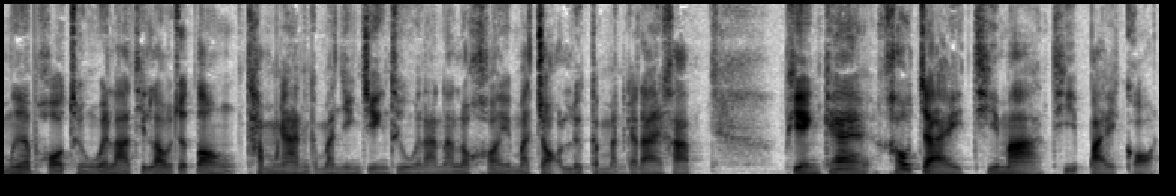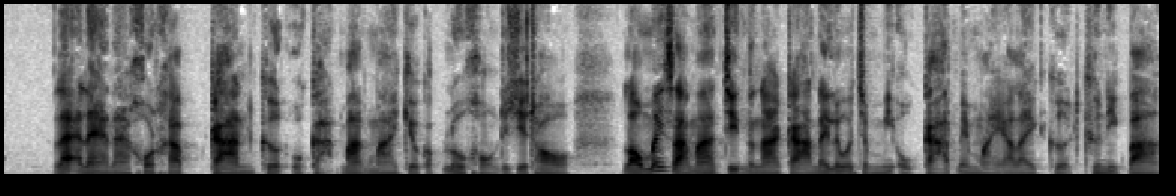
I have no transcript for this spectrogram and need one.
เมื่อพอถึงเวลาที่เราจะต้องทำงานกับมันจริง ๆ ถึงเวลานั้นเราค่อยมาเจาะลึกกับมันก็ได้ครับ เพียงแค่เข้าใจที่มาที่ไปก่อน และในอนาคตครับ การเกิดโอกาสมากมายเกี่ยวกับโลกของดิจิทัล เราไม่สามารถจินตนาการได้เลยว่าจะมีโอกาสใหม่ๆอะไรเกิดขึ้นอีกบ้าง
